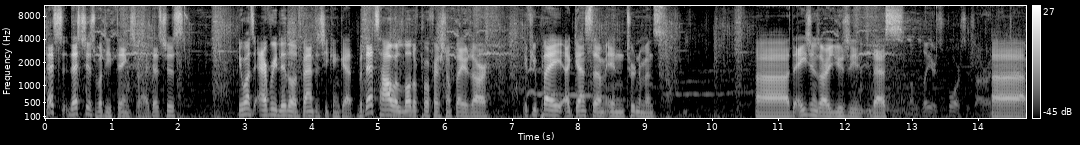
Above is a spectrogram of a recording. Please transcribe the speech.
That's that's just what he thinks, right? That's just he wants every little advantage he can get. But that's how a lot of professional players are. If you play against them in tournaments, uh, the Asians are usually less player's forces are uh,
